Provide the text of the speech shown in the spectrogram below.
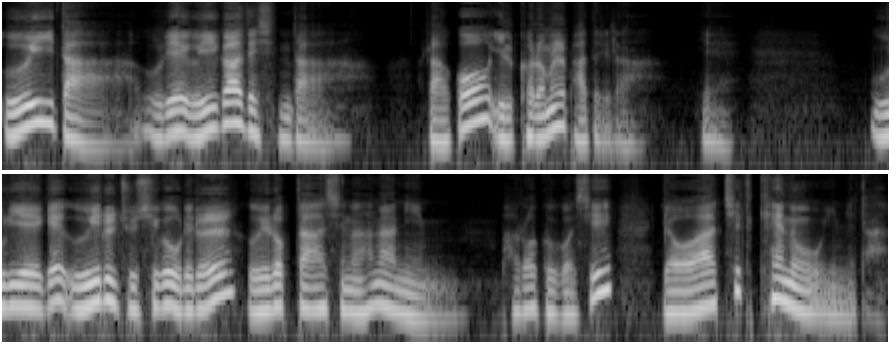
의다 우리의 의가 되신다라고 일컬음을 받으리라. 예. 우리에게 의를 주시고 우리를 의롭다 하시는 하나님 바로 그것이 여호와 치트케누입니다.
